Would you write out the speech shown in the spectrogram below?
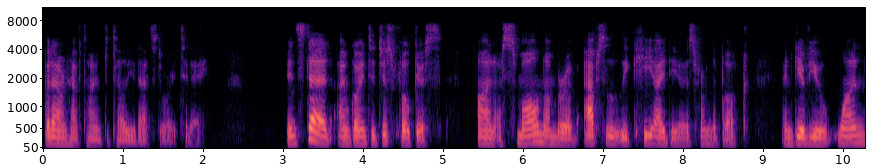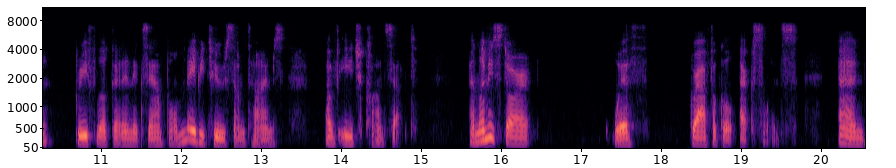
But I don't have time to tell you that story today. Instead, I'm going to just focus on a small number of absolutely key ideas from the book and give you one brief look at an example, maybe two sometimes, of each concept. And let me start with graphical excellence. And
